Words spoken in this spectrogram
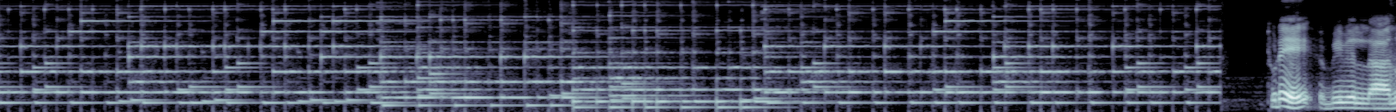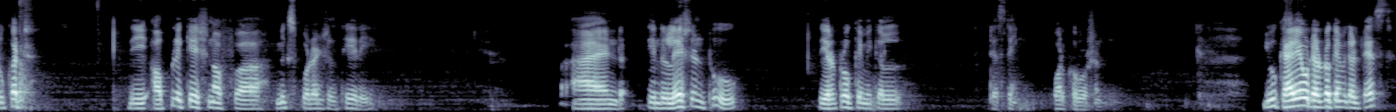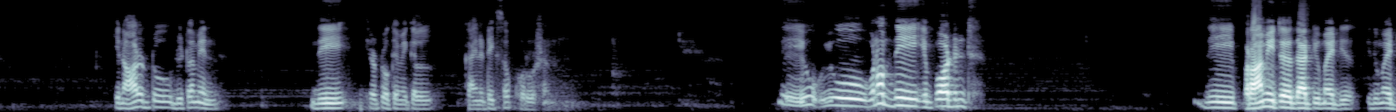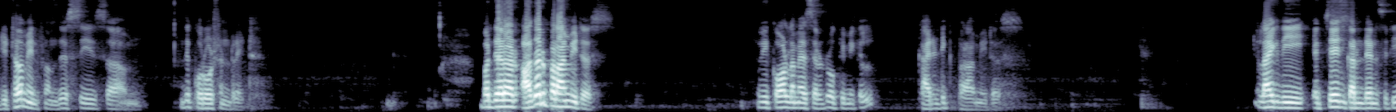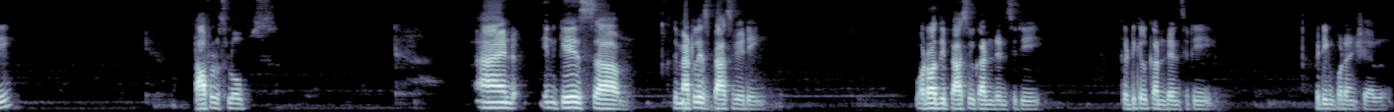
Today we will uh, look at the application of uh, mixed potential theory. And in relation to the electrochemical testing for corrosion. You carry out electrochemical test in order to determine the electrochemical kinetics of corrosion. You, you one of the important the parameter that you might you might determine from this is um, the corrosion rate. But there are other parameters. We call them as electrochemical kinetic parameters. Like the exchange current density, Tafel slopes and in case uh, the metal is passivating, what are the passive current density, critical current density, pitting potential,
